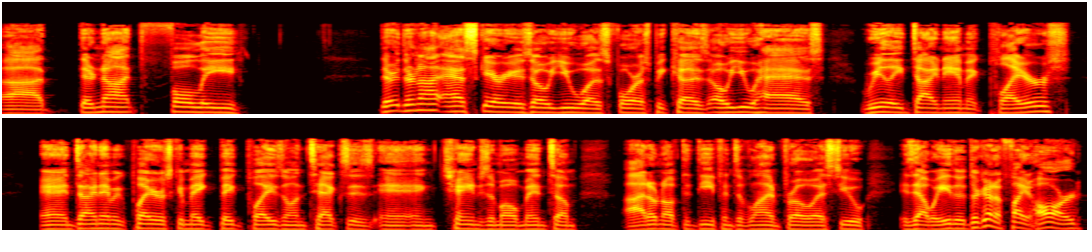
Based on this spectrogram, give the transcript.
They're not fully. They're they're not as scary as OU was for us because OU has really dynamic players and dynamic players can make big plays on Texas and, and, change the momentum. I don't know if the defensive line for OSU is that way either. They're going to fight hard.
